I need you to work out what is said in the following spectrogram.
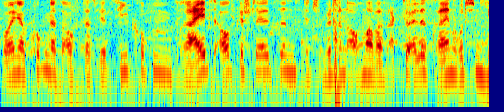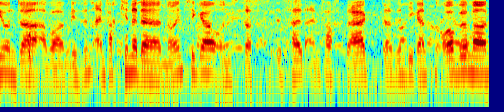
wollen ja gucken, dass, auch, dass wir Zielgruppen breit aufgestellt sind. Es wird schon auch mal was Aktuelles reinrutschen hier und da, aber wir sind einfach Kinder der 90er und das ist halt einfach, da, da sind die ganzen Ohrwürmer,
